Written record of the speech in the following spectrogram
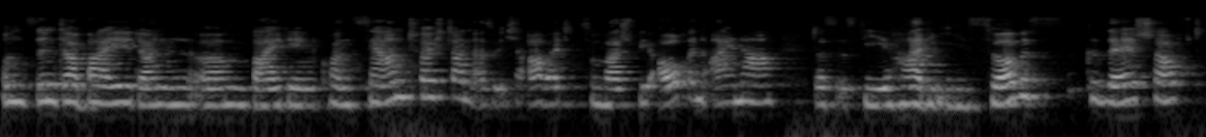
und sind dabei dann ähm, bei den Konzerntöchtern. Also ich arbeite zum Beispiel auch in einer, das ist die HDI Service Gesellschaft,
